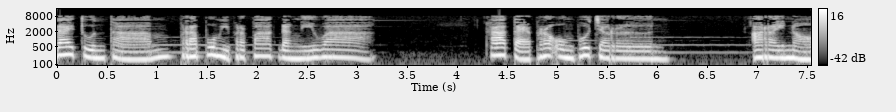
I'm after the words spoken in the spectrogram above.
ได้ทูลถามพระผู้มีพระภาคดังนี้ว่า ข้าแต่พระองค์ผู้เจริญ อะไรหนอ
